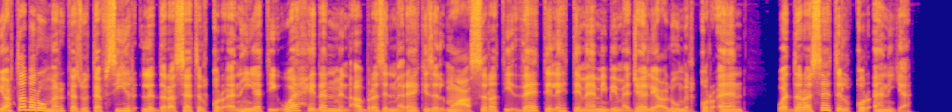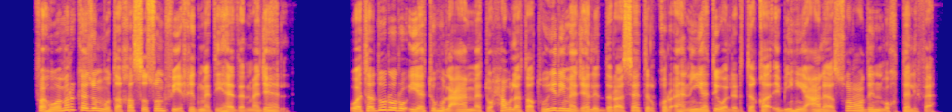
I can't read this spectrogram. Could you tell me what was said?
يعتبر مركز تفسير للدراسات القرآنية واحدا من أبرز المراكز المعاصرة ذات الاهتمام بمجال علوم القرآن والدراسات القرآنية. فهو مركز متخصص في خدمة هذا المجال وتدور رؤيته العامة حول تطوير مجال الدراسات القرآنية والارتقاء به على صعد مختلفة.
